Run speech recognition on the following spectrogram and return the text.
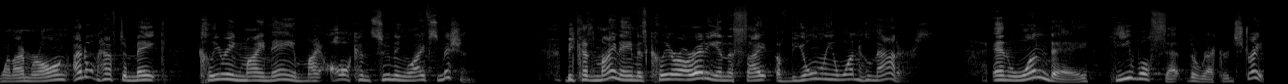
when I'm wrong, I don't have to make clearing my name my all consuming life's mission. Because my name is clear already in the sight of the only one who matters. And one day, he will set the record straight.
